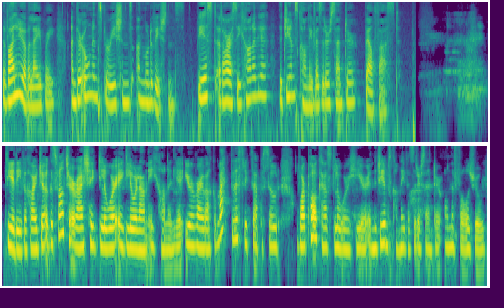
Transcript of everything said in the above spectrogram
the value of a library, and their own inspirations and motivations. Based at Áras Uí Chonghaile, the James Connolly Visitor Centre, Belfast. Díadíh chuide agus fáilte ará sé glóir ag glóirlan í Connelia. You're very welcome back to this week's episode of our podcast Glóir here in the James Connolly Visitor Centre on the Falls Road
